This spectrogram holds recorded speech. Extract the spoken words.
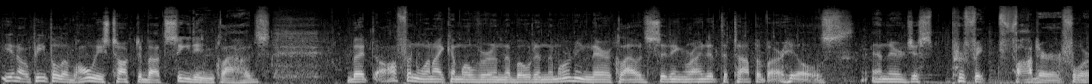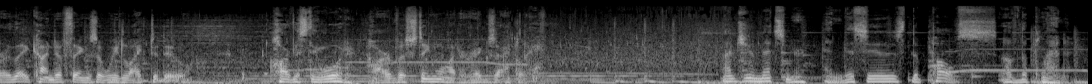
you know, people have always talked about seeding clouds. But often when I come over in the boat in the morning, there are clouds sitting right at the top of our hills. And they're just perfect fodder for the kind of things that we'd like to do. Harvesting water. Harvesting water, exactly. I'm Jim Metzner, and this is The Pulse of the Planet.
